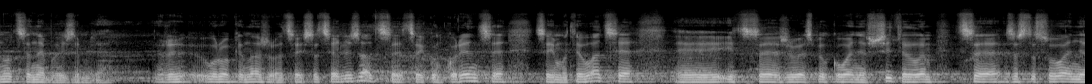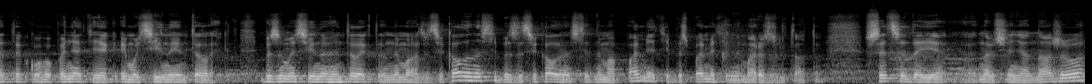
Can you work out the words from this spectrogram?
ну це небо і земля. Уроки наживо це і соціалізація, це і конкуренція, це і мотивація, е, і це живе спілкування з вчителем, це застосування такого поняття, як емоційний інтелект. Без емоційного інтелекту немає зацікавленості, без зацікавленості немає пам'яті, без пам'яті немає результату. Все це дає е, навчання наживо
